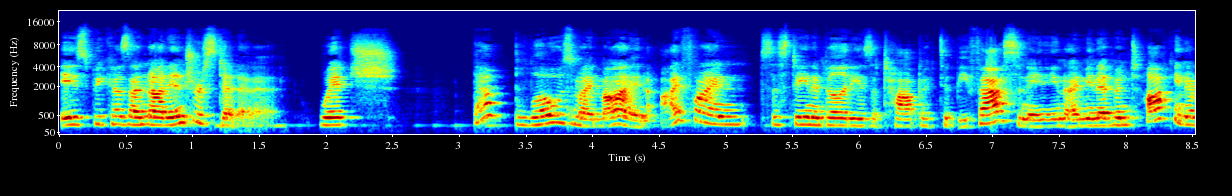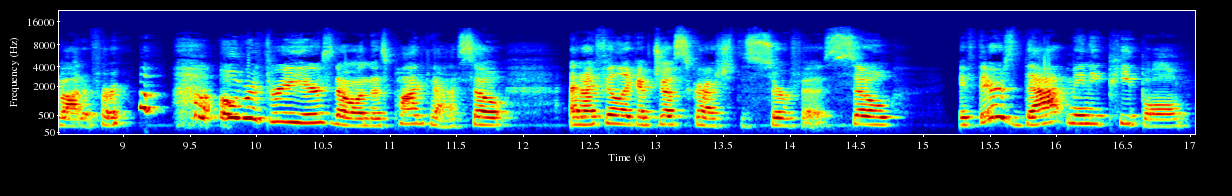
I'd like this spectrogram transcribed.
is because I'm not interested in it, which that blows my mind. I find sustainability as a topic to be fascinating. I mean, I've been talking about it for over three years now on this podcast. So, and I feel like I've just scratched the surface. So, if there's that many people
